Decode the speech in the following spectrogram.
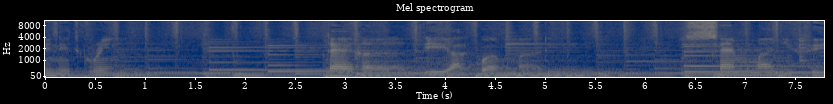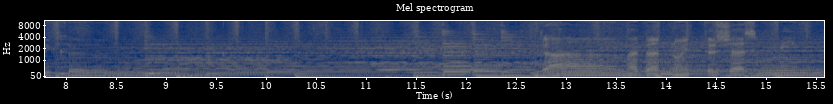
infinite green, terra e água marinha, isso é magnífico. Dama da noite, jasmim,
